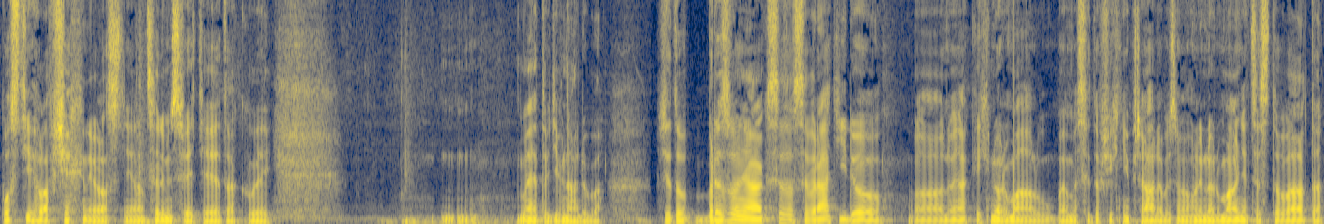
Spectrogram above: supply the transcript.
postihla všechny vlastně na celém světě, je takový, mm, je to divná doba. Že to brzo nějak se zase vrátí do, uh, do nějakých normálů. Budeme si to všichni přát, aby jsme mohli normálně cestovat a,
